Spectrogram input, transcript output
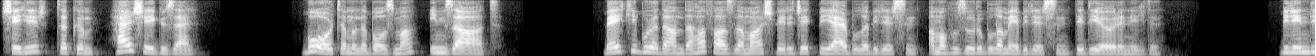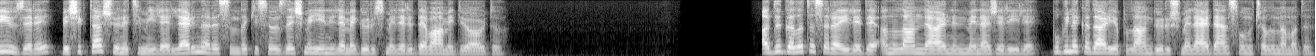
Şehir, takım, her şey güzel. Bu ortamını bozma, imza at. Belki buradan daha fazla maaş verecek bir yer bulabilirsin ama huzuru bulamayabilirsin dediği öğrenildi. Bilindiği üzere Beşiktaş yönetimiyle Larin arasındaki sözleşme yenileme görüşmeleri devam ediyordu. Adı Galatasaray ile de anılan Larin'in menajeriyle bugüne kadar yapılan görüşmelerden sonuç alınamadı.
